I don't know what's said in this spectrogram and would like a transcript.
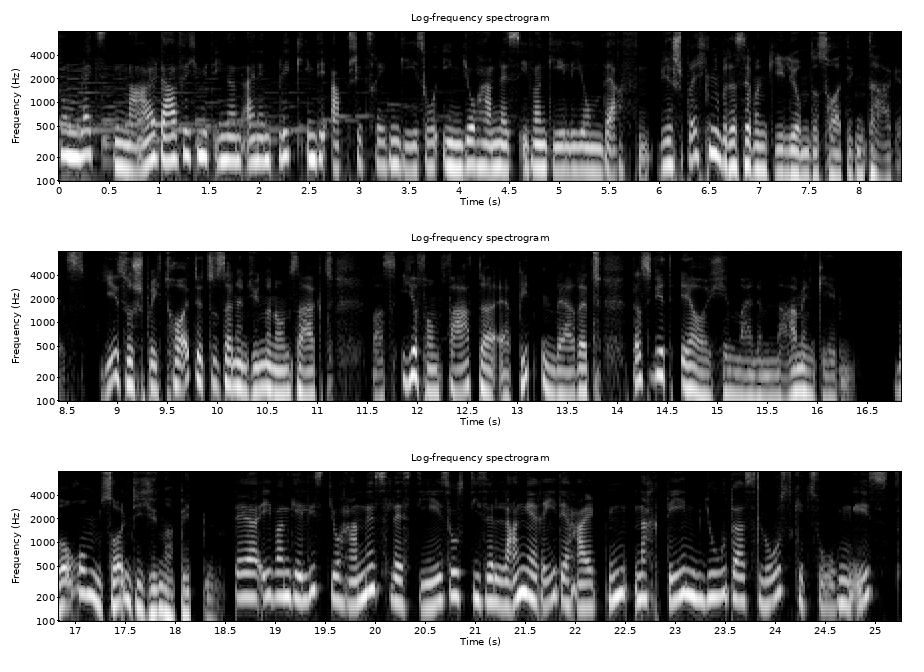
Zum letzten Mal darf ich mit Ihnen einen Blick in die Abschiedsreden Jesu im Johannesevangelium werfen. Wir sprechen über das Evangelium des heutigen Tages. Jesus spricht heute zu seinen Jüngern und sagt, was ihr vom Vater erbitten werdet, das wird er euch in meinem Namen geben. Worum sollen die Jünger bitten? Der Evangelist Johannes lässt Jesus diese lange Rede halten, nachdem Judas losgezogen ist,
